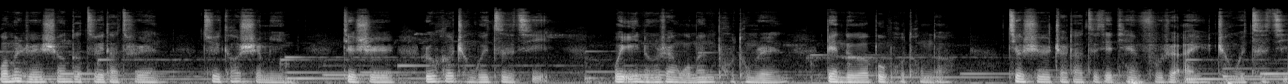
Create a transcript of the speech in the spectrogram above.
我们人生的最大责任、最高使命。就是如何成为自己。唯一能让我们普通人变得不普通的，就是找到自己天赋、热爱，成为自己。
